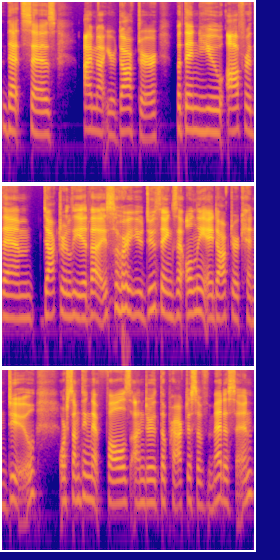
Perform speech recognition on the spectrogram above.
that says, I'm not your doctor, but then you offer them doctorly advice or you do things that only a doctor can do or something that falls under the practice of medicine,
